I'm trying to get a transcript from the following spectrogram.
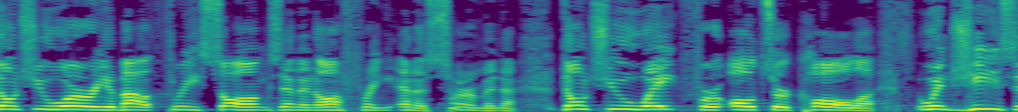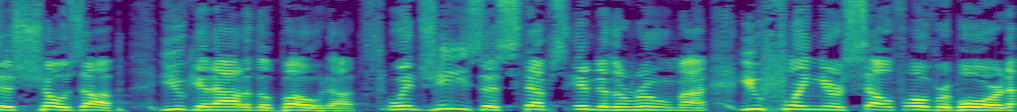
don't you worry about three songs and an offering and a sermon. Don't you wait for altar call. When Jesus shows up, you get out of the boat. When Jesus steps into the room, you fling yourself overboard.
